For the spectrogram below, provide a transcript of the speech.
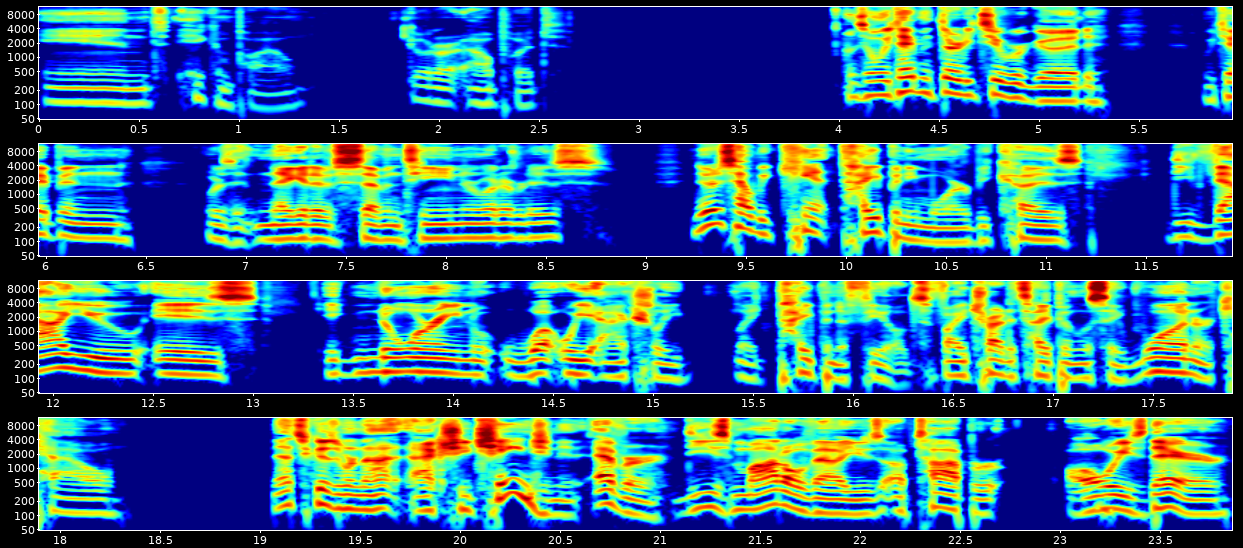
And hit compile. Go to our output. And so when we type in 32, we're good. We type in, what is it, negative 17 or whatever it is. Notice how we can't type anymore because the value is ignoring what we actually like type into fields. So if I try to type in, let's say one or cow, that's because we're not actually changing it ever. These model values up top are always there.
